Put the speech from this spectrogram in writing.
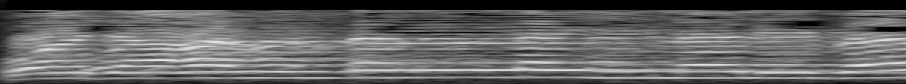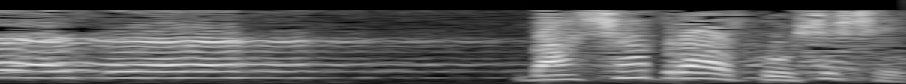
وجعلنا الليل لباسا. و شب را پوششی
